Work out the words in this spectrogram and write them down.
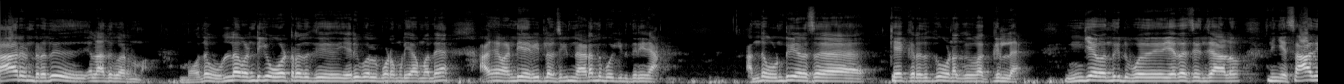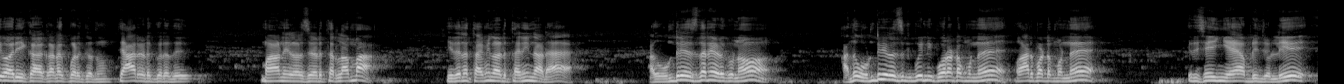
காருன்றது எல்லாத்துக்கும் வரணுமா? மொதல் உள்ள வண்டிக்கு ஓட்டுறதுக்கு எரிபொருள் போட முடியாமல் தான் அவன் வண்டியை வீட்டில் வச்சுக்கிட்டு நடந்து போய்கிட்டு தெரியான் அந்த ஒன்றிய அரசை கேட்குறதுக்கு உனக்கு வக்கு இல்லை. இங்கே வந்துக்கிட்டு போய் எதை செஞ்சாலும் நீங்கள் சாதி வாரி க கணக்கு எடுக்கணும் யார் எடுக்கிறது? மாநில அரசு எடுத்துடலாமா? இதெல்லாம் தமிழ்நாடு தனிநாடா அது ஒன்றிய அரசு தானே எடுக்கணும். அந்த ஒன்றிய அரசுக்கு போய் நீ போராட்டம் பண்ணு ஆர்ப்பாட்டம் பண்ணு இது செய்யுங்க அப்படின்னு சொல்லி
